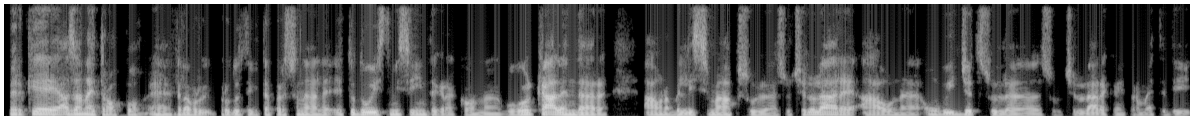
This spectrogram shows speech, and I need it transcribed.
perché Asana è troppo eh, per la produttività personale e Todoist mi si integra con Google Calendar, ha una bellissima app sul, sul cellulare, ha un, un widget sul, sul, cellulare che mi permette di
